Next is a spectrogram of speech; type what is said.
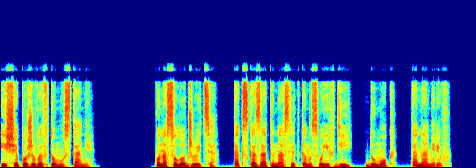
І ще поживе в тому стані. Понасолоджується, так сказати, наслідками своїх дій, думок та намірів.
